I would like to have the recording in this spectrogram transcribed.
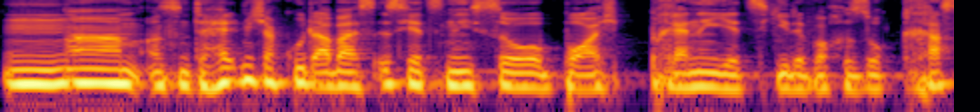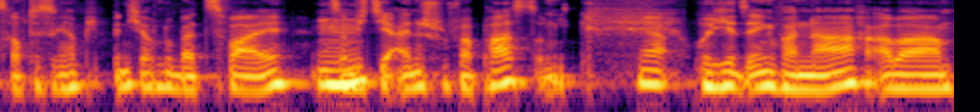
Mhm. Ähm, und es unterhält mich auch gut, aber es ist jetzt nicht so, boah, ich brenne jetzt jede Woche so krass drauf. Deswegen ich, bin ich auch nur bei zwei. Jetzt habe ich die eine schon verpasst und Mhm. Ja. hole ich jetzt irgendwann nach. Aber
